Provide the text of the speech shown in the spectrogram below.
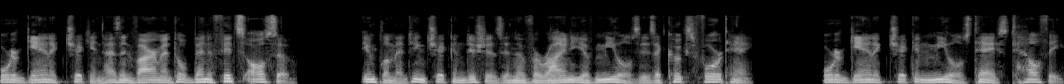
organic chicken has environmental benefits also. Implementing chicken dishes in a variety of meals is a cook's forte. Organic chicken meals taste healthy,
